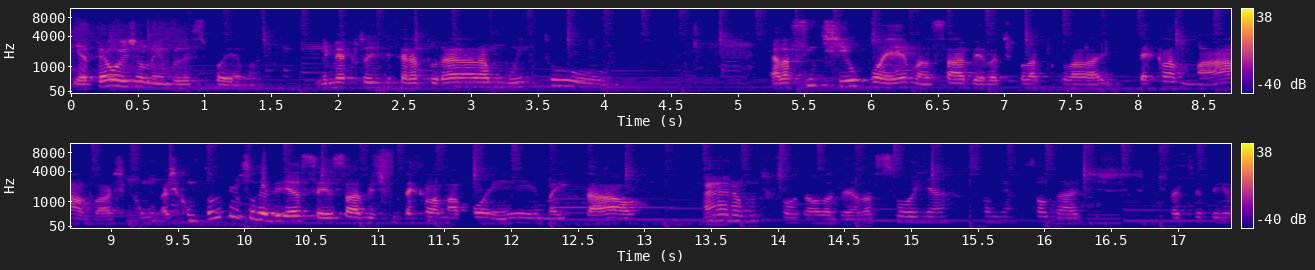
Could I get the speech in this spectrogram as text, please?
E até hoje eu lembro desse poema. E minha professora de literatura era muito. Ela sentia o poema, sabe? Ela, tipo, ela, ela declamava. Acho que, como, acho que como todo professor deveria ser, sabe? Tipo, declamar poema e tal. Ah, Era muito foda a aula dela. Sônia, Sônia, saudades. Vai ser bem-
